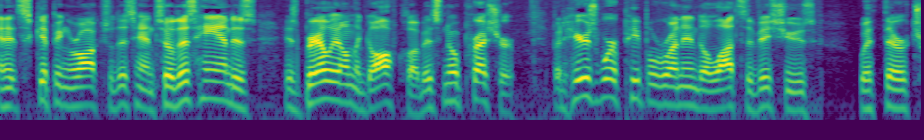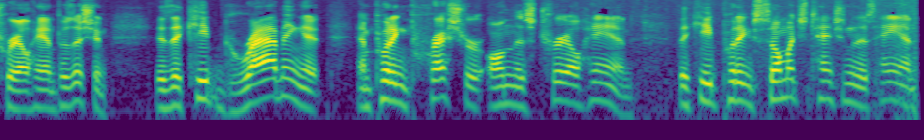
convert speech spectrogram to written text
and it's skipping rocks with this hand. So this hand is, is barely on the golf club. It's no pressure. But here's where people run into lots of issues with their trail hand position is they keep grabbing it and putting pressure on this trail hand. They keep putting so much tension in this hand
